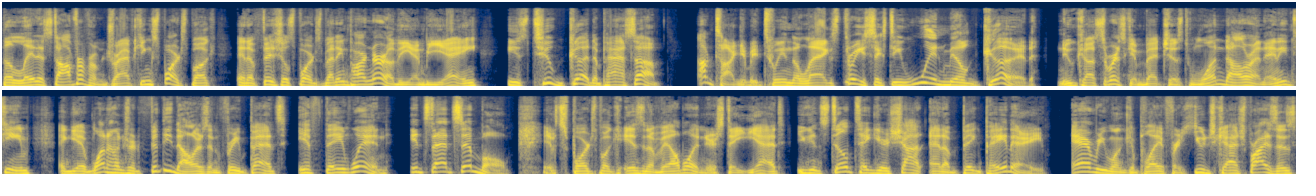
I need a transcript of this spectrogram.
the latest offer from DraftKings Sportsbook, an official sports betting partner of the NBA, is too good to pass up. I'm talking between the legs 360 windmill good. New customers can bet just $1 on any team and get $150 in free bets if they win. It's that simple. If Sportsbook isn't available in your state yet, you can still take your shot at a big payday. Everyone can play for huge cash prizes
